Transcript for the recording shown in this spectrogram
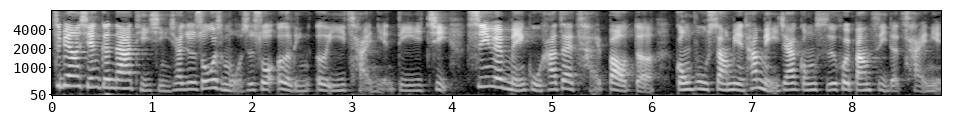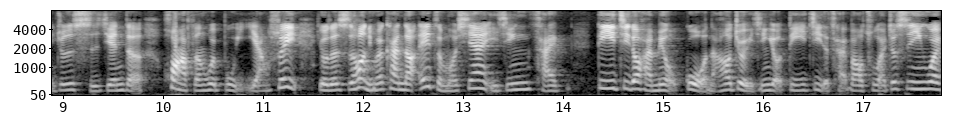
这边要先跟大家提醒一下，就是说为什么我是说二零二一财年第一季，是因为美股它在财报的公布上面，它每一家公司会帮自己的财年就是时间的划分会不一样，所以有的时候你会看到，哎，怎么现在已经才。第一季都还没有过，然后就已经有第一季的财报出来，就是因为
